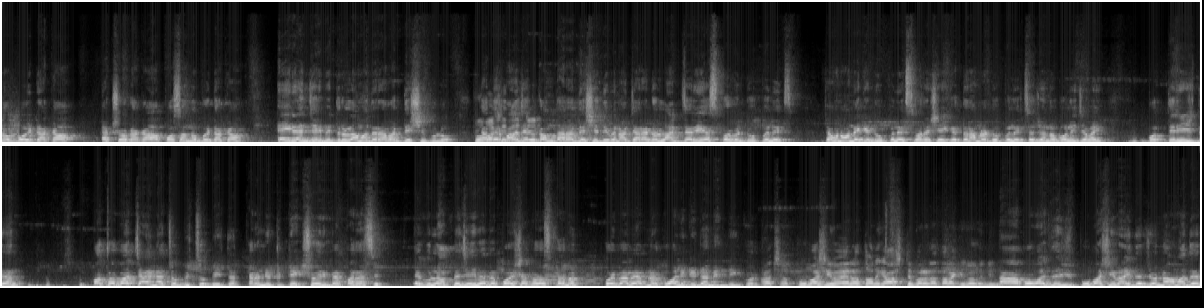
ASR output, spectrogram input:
নব্বই টাকা, একশো টাকা, পঁচানব্বই টাকা এই রেঞ্জের ভিতরে হলো আমাদের আবার দেশিগুলো। বাজেট কম তারা দেশে দিবেন আর যারা একটু লাক্সারিয়াস করবেন ডুপ্লেক্স যেমন অনেকে ডুপ্লেক্স করে সেই ক্ষেত্রে আমরা ডুপ্লেক্সের জন্য বলি যে ভাই বত্রিশ দেন অথবা চায়না চব্বিশ চব্বিশ দেন। কারণ একটু টেকসইয়ের ব্যাপার আছে। এগুলো আপনি যেইভাবে পয়সা খরচ করবেন ওইভাবে আপনার কোয়ালিটিটা মেনটেন করবেন আচ্ছা প্রবাসী ভাইরা তো অনেকে আসতে পারে না তারা কীভাবে নিবে? প্রবাসী প্রবাসী ভাইদের জন্য আমাদের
